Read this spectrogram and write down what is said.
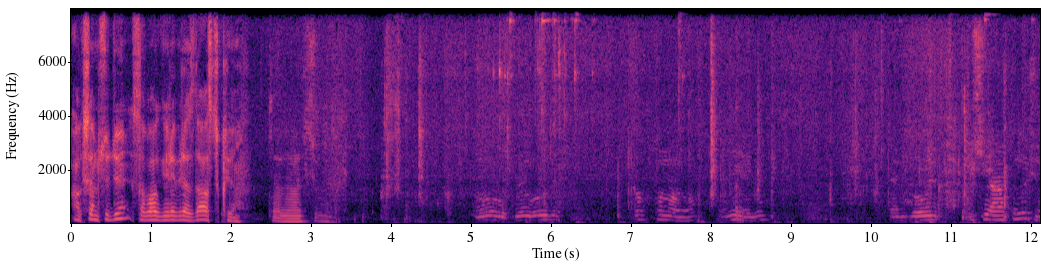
Akşam sütü sabaha göre biraz daha az çıkıyor. Tabii açık Oo, ben burada çok tamam ya. Ne öyle? Ben bir doğru bir şey atmışım.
